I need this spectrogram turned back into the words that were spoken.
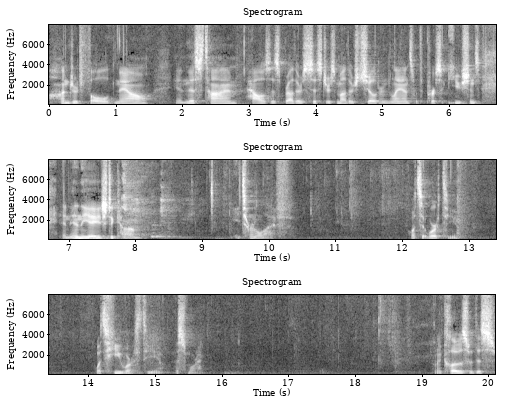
a hundredfold now in this time houses, brothers, sisters, mothers, children, lands with persecutions, and in the age to come, eternal life. What's it worth to you? What's He worth to you this morning? I'm going to close with this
